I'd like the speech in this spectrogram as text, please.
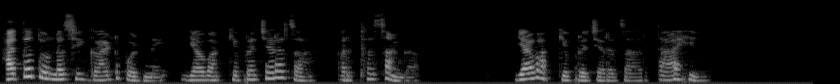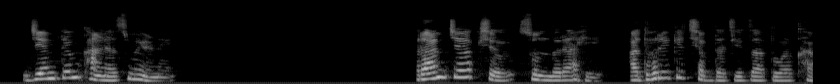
हातातोंडाशी गाठ पडणे या वाक्यप्रचाराचा अर्थ सांगा. या वाक्यप्रचाराचा अर्थ आहे जेमतेम खाण्यास मिळणे. रामचे अक्षर सुंदर आहे अधोरेखित शब्दाची जात ओळखा.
